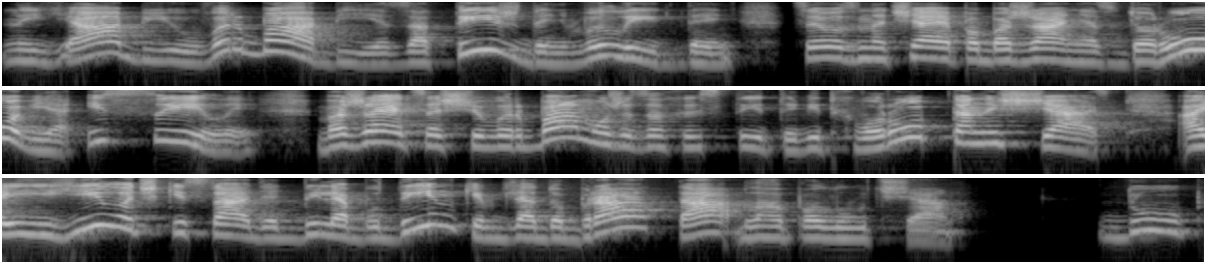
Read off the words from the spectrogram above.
не я б'ю, верба б'є за тиждень Великдень. Це означає побажання здоров'я і сили. Вважається, що верба може захистити від хвороб та нещасть, а її гілочки садять біля будинків для добра та благополуччя. Дуб.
